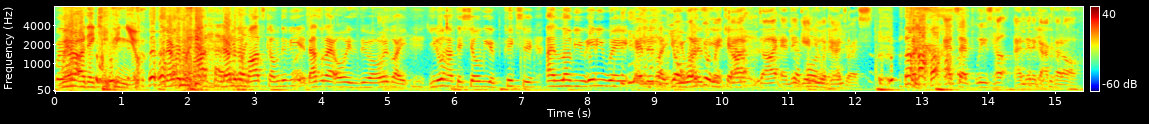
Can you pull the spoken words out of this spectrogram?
where are they keeping you? Whenever the bot, whenever the Like- bots come to me, that's what I always do. I always like, you don't have to show me a picture. I love you anyway. And then like, Yo, you what want to if see it a went cat? dot, dot, and they gave you an Drake. address and said, please help, and then it got cut off?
